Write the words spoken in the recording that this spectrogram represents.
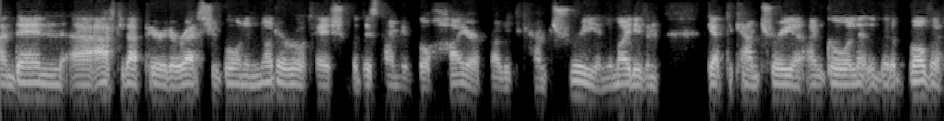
And then uh, after that period of rest, you go on another rotation, but this time you go higher, probably to Camp Three, and you might even get to Camp Three and go a little bit above it.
